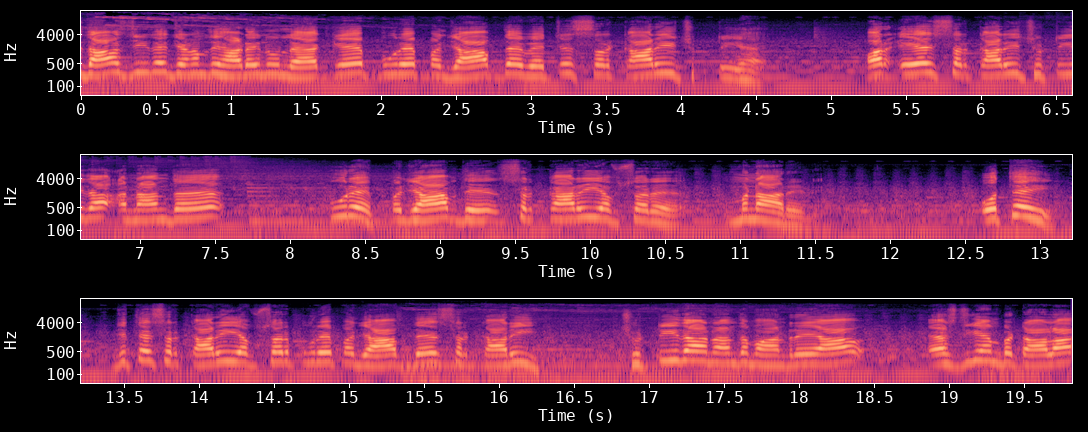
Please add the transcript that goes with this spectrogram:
ਰਵਿਦਾਸ ਜੀ ਦੇ ਜਨਮ ਦਿਹਾੜੇ ਨੂੰ ਲੈ ਕੇ ਪੂਰੇ ਪੰਜਾਬ ਦੇ ਵਿੱਚ ਸਰਕਾਰੀ ਛੁੱਟੀ ਹੈ ਔਰ ਇਸ ਸਰਕਾਰੀ ਛੁੱਟੀ ਦਾ ਆਨੰਦ ਪੂਰੇ ਪੰਜਾਬ ਦੇ ਸਰਕਾਰੀ ਅਫਸਰ ਮਨਾ ਰਹੇ ਨੇ। ਉੱਥੇ ਹੀ ਜਿੱਥੇ ਸਰਕਾਰੀ ਅਫਸਰ ਪੂਰੇ ਪੰਜਾਬ ਦੇ ਸਰਕਾਰੀ ਛੁੱਟੀ ਦਾ ਆਨੰਦ ਮਾਣ ਰਹੇ ਆ ਐਸਡੀਐਮ ਬਟਾਲਾ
